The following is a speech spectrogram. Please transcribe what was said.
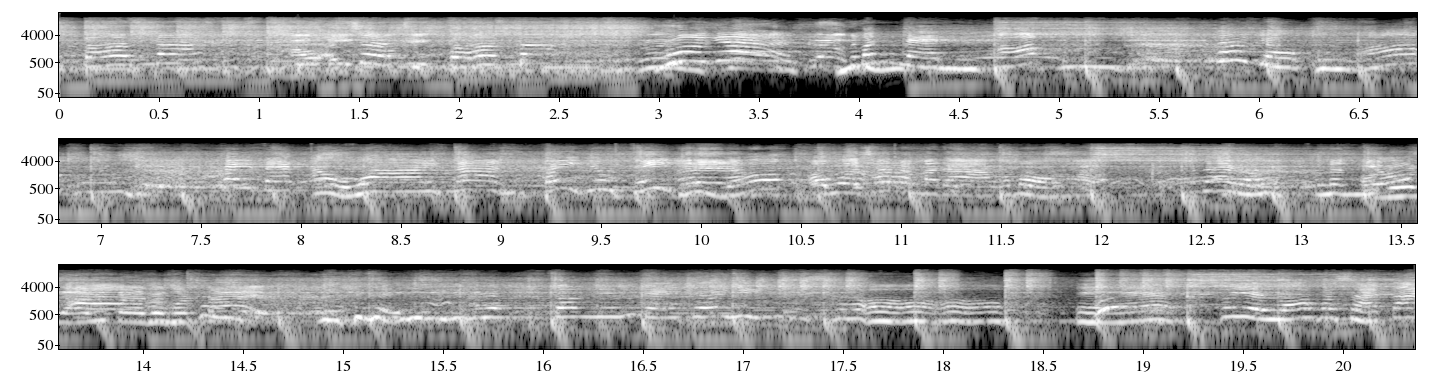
จะเปิดมาเอาอีกแล้วเธอจะเปิดมาว่าไงมันแน่นออกแล้วยกออกให้แบกเอาไว้นั่นไปอยู่ที่มันยกเอาเวอร์ชันธรรมดาก็พอค่ะได้เหรอนั่นพอรู้แล้วพี่เปย์เป็นคนใต้ยิงเลยยิงเลยตอนนี้ใจก็ยิงชอบแหมก็อย่าร้องภาษาใต้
